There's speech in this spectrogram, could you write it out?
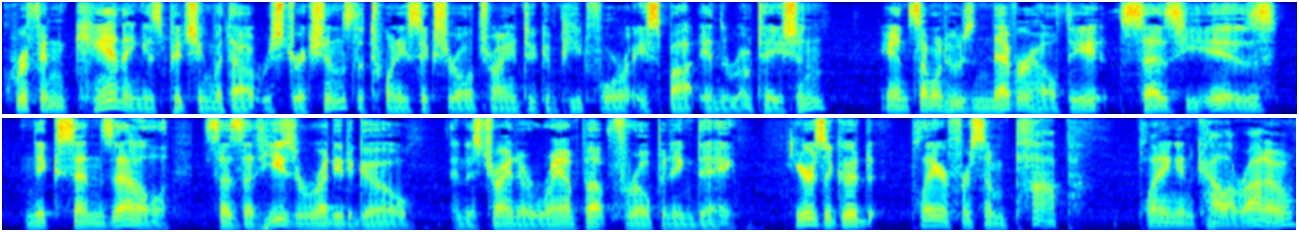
Griffin Canning is pitching without restrictions, the 26 year old trying to compete for a spot in the rotation. And someone who's never healthy says he is. Nick Senzel says that he's ready to go and is trying to ramp up for opening day. Here's a good player for some pop playing in Colorado,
